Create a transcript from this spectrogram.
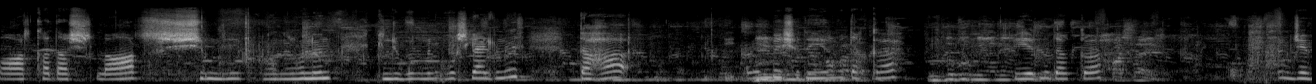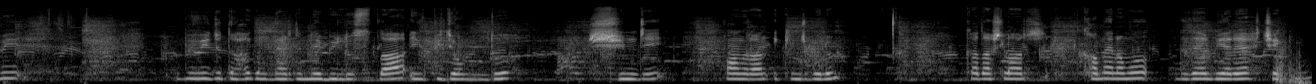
Arkadaşlar şimdi Panra'nın ikinci bölümüne hoş geldiniz. Daha 15 ya da 20 dakika 20 dakika önce bir bir video daha gönderdim Nebulus'la ilk videomdu. Şimdi Panra'nın ikinci bölüm. Arkadaşlar kameramı güzel bir yere çekeyim.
